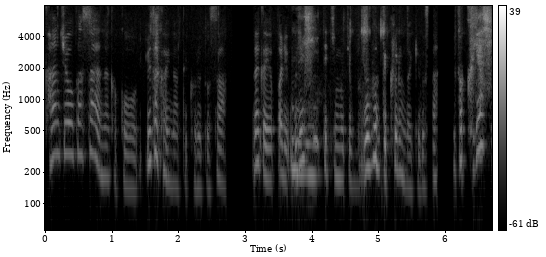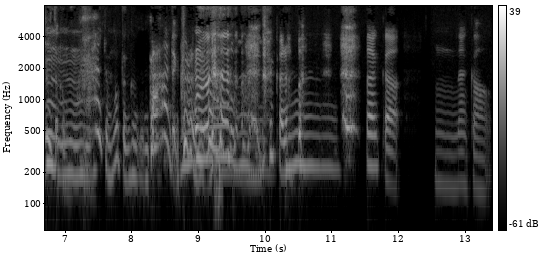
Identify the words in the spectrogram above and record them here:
感情がさなんかこう豊かになってくるとさなんかやっぱり嬉しいって気持ちブブってくるんだけどさやっぱ悔しいとかうんうんガーンってもっとガーンってくるんだよ。だからさうん。なんか、うん、なんか、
